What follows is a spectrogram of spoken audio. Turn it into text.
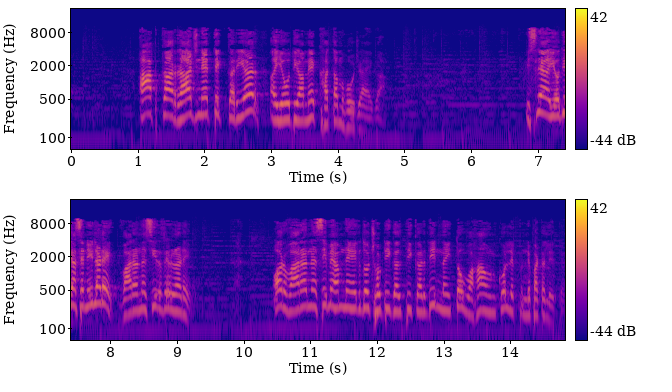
आपका राजनीतिक करियर अयोध्या में खत्म हो जाएगा। इसलिए अयोध्या से नहीं लड़े वाराणसी से लड़े और वाराणसी में हमने एक दो छोटी गलती कर दी नहीं तो वहां उनको लिप- निपट लेते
